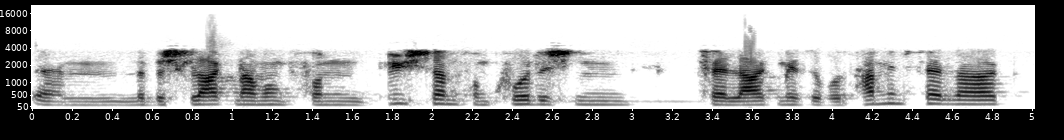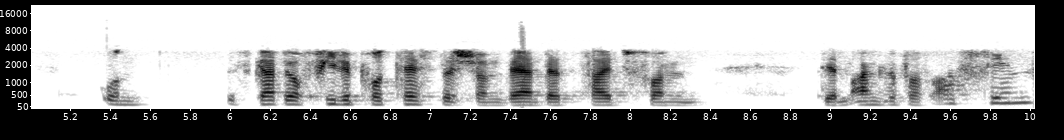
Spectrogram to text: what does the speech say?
ähm, eine Beschlagnahmung von Büchern vom kurdischen Verlag Mesopotamien Verlag und es gab ja auch viele Proteste schon während der Zeit von dem Angriff auf Afrin.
